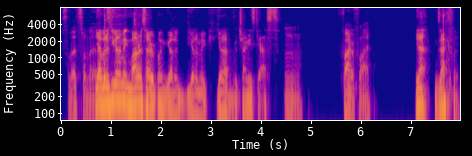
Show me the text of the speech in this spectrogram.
so that's when. The, Yeah, but if you're gonna make modern cyberpunk, you gotta you gotta make you gotta have a Chinese cast. Mm. Firefly. Yeah, exactly.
